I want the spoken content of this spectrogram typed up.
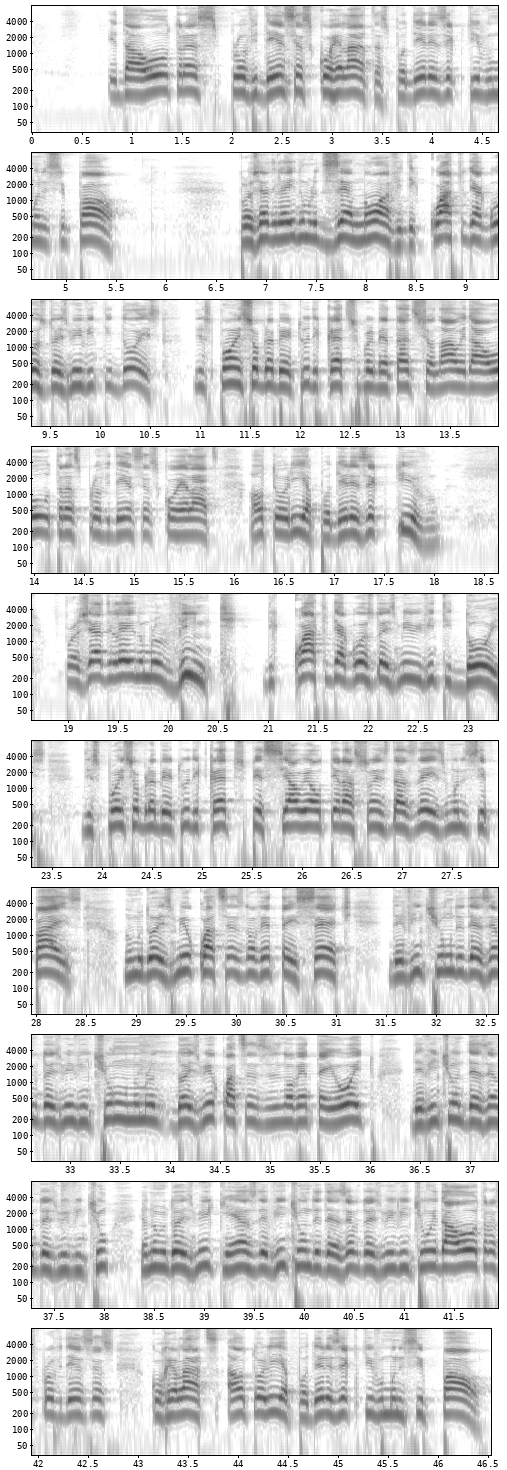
e da outras providências correlatas, Poder Executivo Municipal. Projeto de lei número 19, de 4 de agosto de 2022, dispõe sobre a abertura de crédito suplementar adicional e da outras providências correlatas. Autoria, Poder Executivo. Projeto de lei número 20, de 4 de agosto de 2022, dispõe sobre a abertura de crédito especial e alterações das leis municipais número 2497, de 21 de dezembro de 2021, número 2498, de 21 de dezembro de 2021, e o número 2500, de 21 de dezembro de 2021, e da outras providências correlatas. Autoria: Poder Executivo Municipal.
